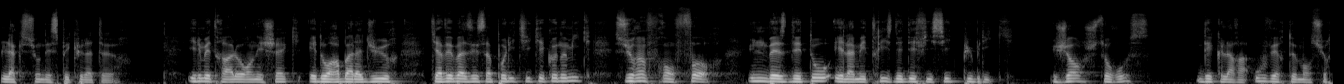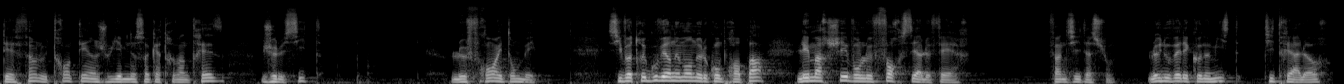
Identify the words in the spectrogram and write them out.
l'action des spéculateurs. Il mettra alors en échec Édouard Balladur, qui avait basé sa politique économique sur un franc fort, une baisse des taux et la maîtrise des déficits publics. Georges Soros déclara ouvertement sur TF1 le 31 juillet 1993, je le cite, Le franc est tombé. Si votre gouvernement ne le comprend pas, les marchés vont le forcer à le faire. Fin de citation. Le nouvel économiste titrait alors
